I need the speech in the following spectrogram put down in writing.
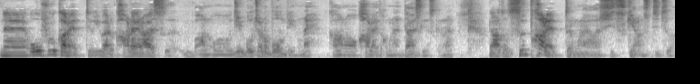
で欧風カレーっていういわゆるカレーライスあの神保町のボンディのねあのカレーとかもね大好きですけどね。であとスープカレーっていうのもね私好きなんです実は。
